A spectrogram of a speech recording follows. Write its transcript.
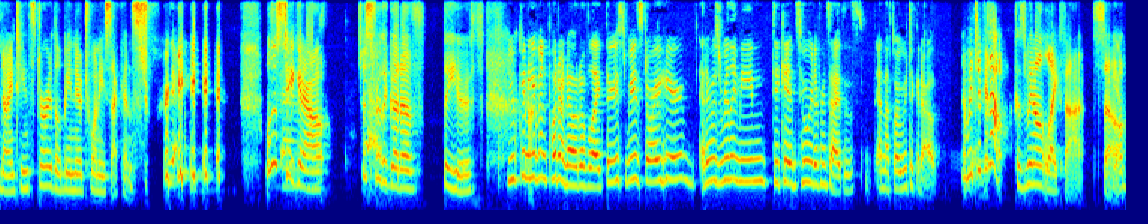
19th story, there'll be no 22nd story. we'll just take it out just for the good of the youth. You can even put a note of like, there used to be a story here, and it was really mean to kids who were different sizes, and that's why we took it out. And we took it out because we don't like that. So Yeah.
